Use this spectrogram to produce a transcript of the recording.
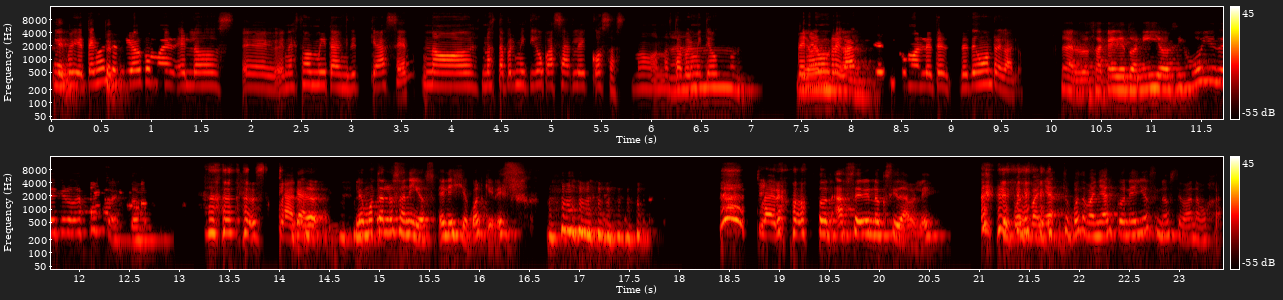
Pero- porque tengo pero- entendido como en, en los eh, en estos meet and greet que hacen, no, no está permitido pasarle cosas, no, no está permitido Ah, tener un regalo, así como le, te- le tengo un regalo. Claro, lo sacáis de tu anillo, así, oye, te quiero dar justo esto. claro, Claro, le muestran los anillos, elige cuál quieres. claro. Son acero inoxidable. Te puedes, bañar, te puedes bañar con ellos y no se van a mojar.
